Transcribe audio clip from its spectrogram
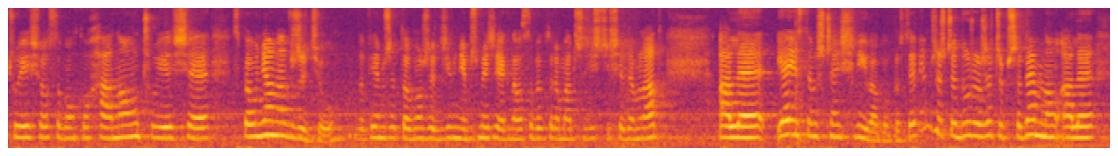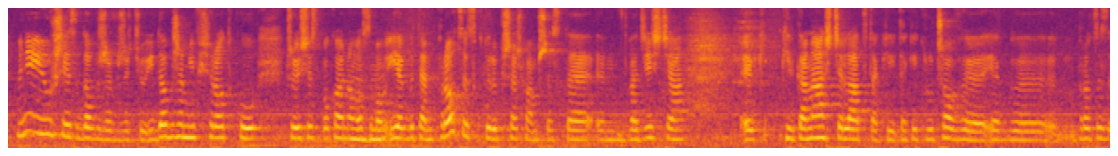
czuję się osobą kochaną, czuję się spełniona w życiu. Wiem, że to może dziwnie brzmieć jak na osobę, która ma 37 lat, ale ja jestem szczęśliwa po prostu. Ja wiem, że jeszcze dużo rzeczy przede mną, ale mnie już jest dobrze w życiu i dobrze mi w środku, czuję się spokojną osobą. I jakby ten proces, który przeszłam przez te 20, e, ki- kilkanaście lat, taki, taki kluczowy jakby proces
